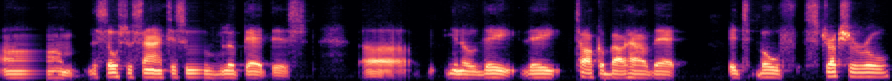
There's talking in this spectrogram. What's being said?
Um, the social scientists who've looked at this, uh, you know, they they talk about how that it's both structural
